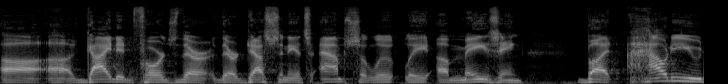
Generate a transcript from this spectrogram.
uh, uh, guided towards their their destiny. It's absolutely amazing. But how do you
